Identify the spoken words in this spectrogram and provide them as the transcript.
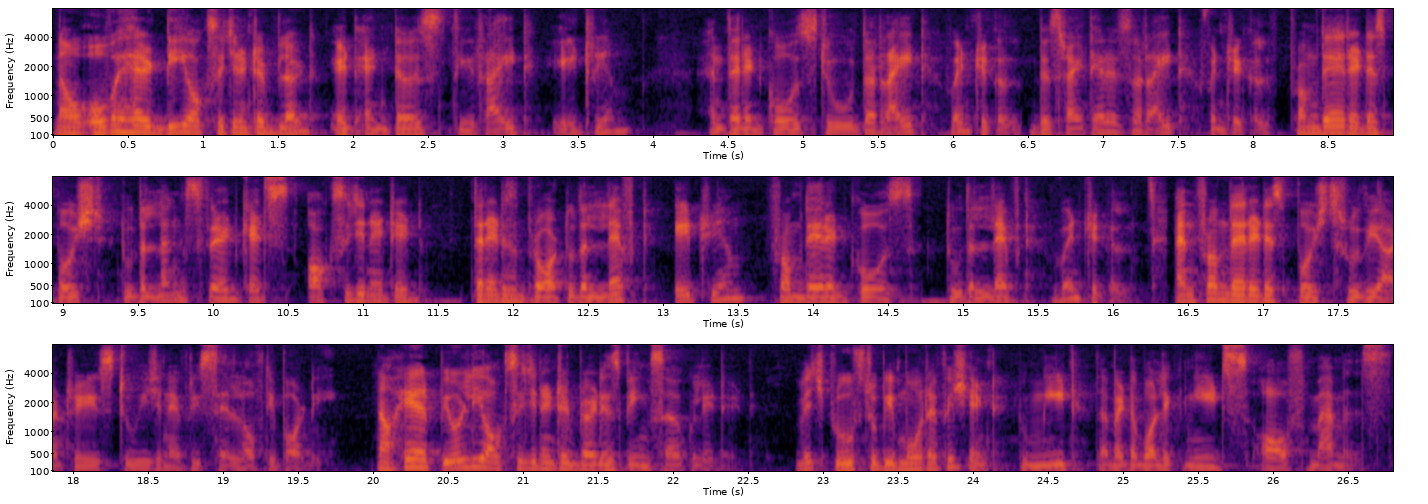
now over here deoxygenated blood, it enters the right atrium and then it goes to the right ventricle. This right here is the right ventricle. From there it is pushed to the lungs where it gets oxygenated. Then it is brought to the left atrium. From there it goes to the left ventricle. And from there it is pushed through the arteries to each and every cell of the body. Now here purely oxygenated blood is being circulated, which proves to be more efficient to meet the metabolic needs of mammals.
